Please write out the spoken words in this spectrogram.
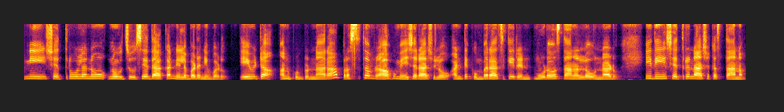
నీ శత్రువులను నువ్వు చూసేదాకా నిలబడనివ్వడు. ఏమిటా అనుకుంటున్నారా? ప్రస్తుతం రాహు మేషరాశిలో అంటే కుంభరాశికి రెండు మూడవ స్థానంలో ఉన్నాడు. ఇది శత్రునాశక స్థానం.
